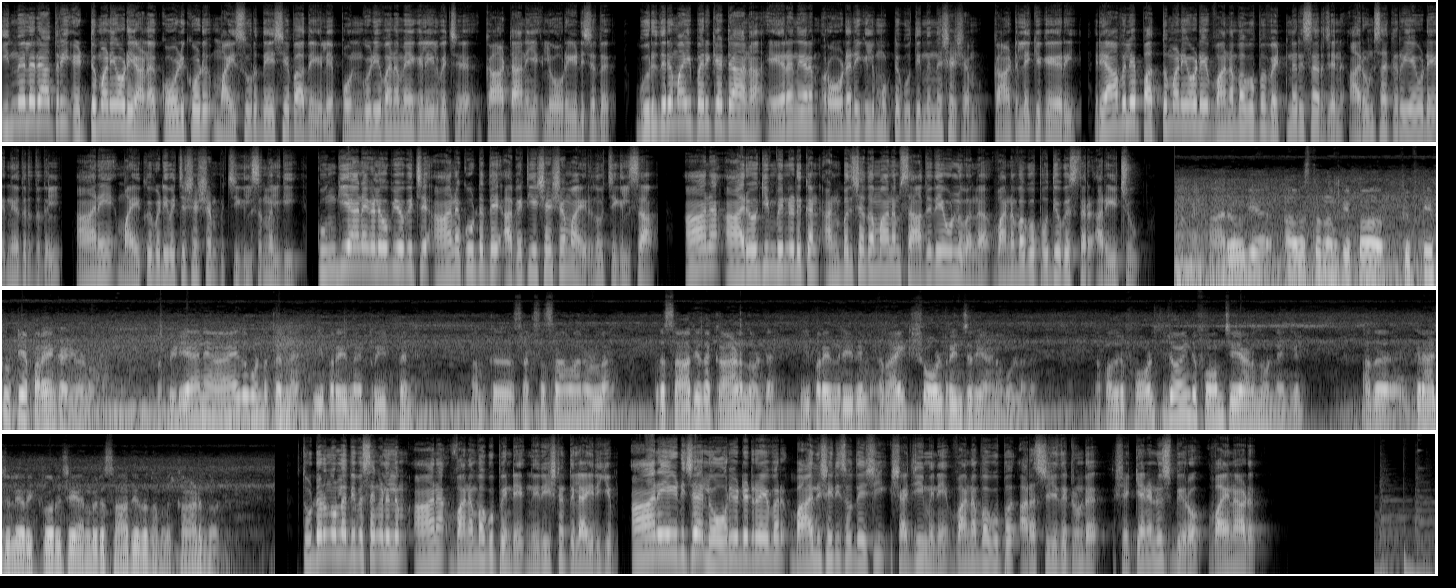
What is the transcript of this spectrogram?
ഇന്നലെ രാത്രി എട്ട് മണിയോടെയാണ് കോഴിക്കോട് മൈസൂർ ദേശീയപാതയിലെ പൊൻകുഴി വനമേഖലയിൽ വെച്ച് കാട്ടാനയെ ലോറിയിടിച്ചത് ഗുരുതരമായി പരിക്കേറ്റ ആന ഏറെ നേരം റോഡരികിൽ മുട്ടുകുത്തി നിന്ന ശേഷം കാട്ടിലേക്ക് കയറി. രാവിലെ പത്തു മണിയോടെ വനംവകുപ്പ് വെറ്റിനറി സർജൻ അരുൺ സക്കറിയയുടെ നേതൃത്വത്തിൽ ആനയെ മയക്കുവെടിവെച്ച ശേഷം ചികിത്സ നൽകി. കുങ്കിയാനകളെ ഉപയോഗിച്ച് ആനക്കൂട്ടത്തെ അകറ്റിയ ശേഷമായിരുന്നു ചികിത്സ. ആന ആരോഗ്യം വീണ്ടെടുക്കാൻ അൻപത് ശതമാനം സാധ്യതയുള്ളൂവെന്ന് വനംവകുപ്പ് ഉദ്യോഗസ്ഥർ അറിയിച്ചു. ആരോഗ്യ അവസ്ഥ നമുക്കിപ്പോൾ ഫിഫ്റ്റി ഫിഫ്റ്റിയെ പറയാൻ കഴിയുള്ളൂ. പിടിയാനെ ആയതുകൊണ്ട് തന്നെ ഈ പറയുന്ന ട്രീറ്റ്മെന്റ് നമുക്ക് സക്സസ് ആവാനുള്ള ഒരു സാധ്യത കാണുന്നുണ്ട്. ഈ പറയുന്ന രീതിയിൽ റൈറ്റ് ഷോൾഡർ ഇഞ്ചറിയാണ് ഉള്ളത്. അപ്പോൾ അതൊരു ഫോൾസ് ജോയിന്റ് ഫോം ചെയ്യുകയാണെന്നുണ്ടെങ്കിൽ അത് ഗ്രാജുവലി റിക്കവർ ചെയ്യാനുള്ളൊരു സാധ്യത നമ്മൾ കാണുന്നുണ്ട്. തുടർന്നുള്ള ദിവസങ്ങളിലും ആന വനംവകുപ്പിന്റെ നിരീക്ഷണത്തിലായിരിക്കും. ആനയെ ഇടിച്ച ലോറിയുടെ ഡ്രൈവർ ബാലുശ്ശേരി സ്വദേശി ഷജീമിനെ വനംവകുപ്പ് അറസ്റ്റ് ചെയ്തിട്ടുണ്ട്. Shekinah news bureau Wayanad.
